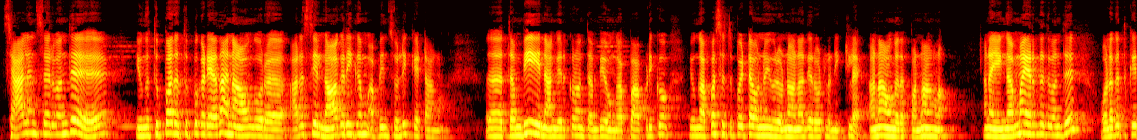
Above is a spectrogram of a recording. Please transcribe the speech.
ஸ்டாலின் சார் வந்து இவங்க துப்பாத துப்பு கிடையாது? ஆனால் அவங்க ஒரு அரசியல் நாகரிகம் அப்படின்னு சொல்லி கேட்டாங்க தம்பி நாங்கள் இருக்கிறோம் தம்பி உங்கள் அப்பா அப்படிக்கும். இவங்க அப்பா செத்து போயிட்டா ஒன்றும் இவர் ஒன்றும் அனாதே ரோட்டில் நிற்கல ஆனால் அவங்க அதை பண்ணாங்களாம். ஆனால் எங்கள் அம்மா இறந்தது வந்து உலகத்துக்கே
